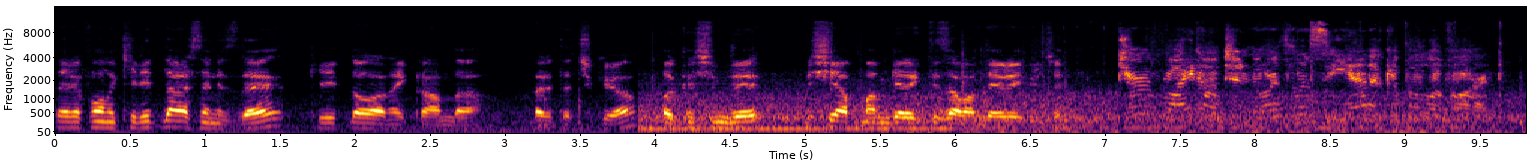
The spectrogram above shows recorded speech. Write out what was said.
Telefonu kilitlerseniz de kilitli olan ekranda harita çıkıyor. Bakın şimdi bir şey yapmam gerektiği zaman devreye girecek. Turn right onto North Cienega Boulevard.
